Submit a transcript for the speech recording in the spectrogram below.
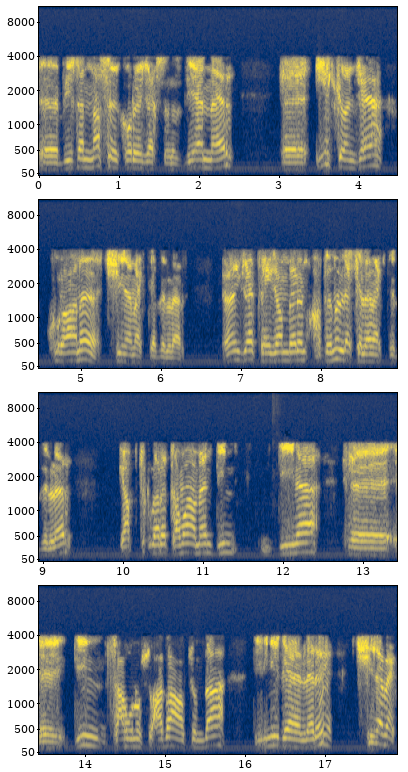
e, bizden nasıl koruyacaksınız diyenler e, ilk önce Kur'an'ı çiğnemektedirler. Önce peygamberin adını lekelemektedirler. Yaptıkları tamamen din dine e, e, din savunusu adı altında dini değerleri çiğnemek,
